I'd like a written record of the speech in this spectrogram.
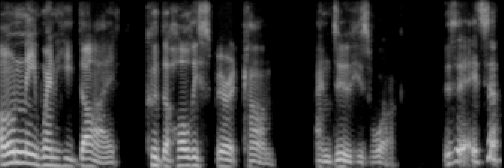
Only when he died could the Holy Spirit come and do his work. It's a, it's a,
